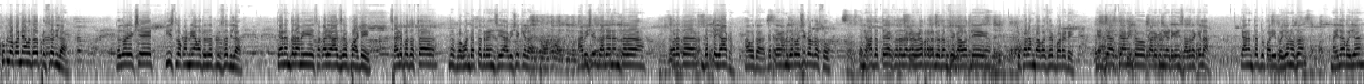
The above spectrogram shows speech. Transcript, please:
खूप लोकांनी आम्हाला त्याचा प्रतिसाद दिला. जवळजवळ एकशे तीस लोकांनी आम्हाला त्याचा प्रतिसाद दिला. त्यानंतर आम्ही सकाळी आज पहाटे साडेपाच वाजता भगवान दत्तात्रयांशी अभिषेक केला. अभिषेक झाल्यानंतर परत दत्तयाग हा होता. दत्तयाग आम्ही दरवर्षी करत असतो. आणि हा दत्तयाग जरा सगळ्या वेगळ्या प्रकारचे होता. आमचे गावातले तुकाराम बाबासाहेब बराटे यांच्या हस्ते आम्ही तो कार्यक्रम या ठिकाणी साजरा केला. त्यानंतर दुपारी भजन होतं. महिला भजन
